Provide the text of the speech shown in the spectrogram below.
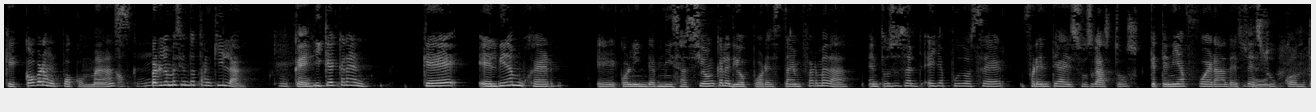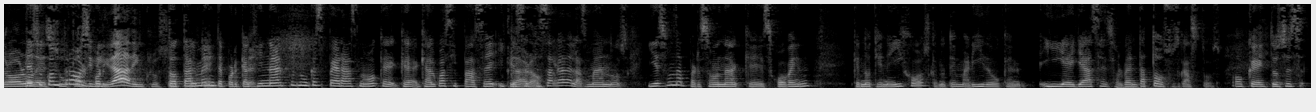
que cobra un poco más, pero yo me siento tranquila. Ok. ¿Y qué creen? Que el Vida Mujer, eh, con la indemnización que le dio por esta enfermedad, entonces él- ella pudo hacer frente a esos gastos que tenía fuera de su, De su control o de su control, posibilidad porque- incluso. Totalmente, porque al final pues nunca esperas, ¿no? Que, que- que algo así pase y que Claro. se te salga de las manos. Y es una persona que es joven, que no tiene hijos, que no tiene marido, que, y ella se solventa todos sus gastos. Ok. Entonces,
